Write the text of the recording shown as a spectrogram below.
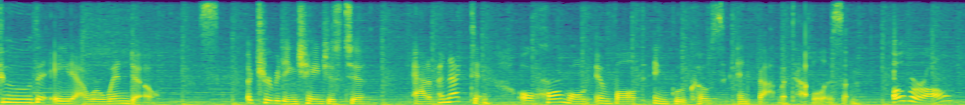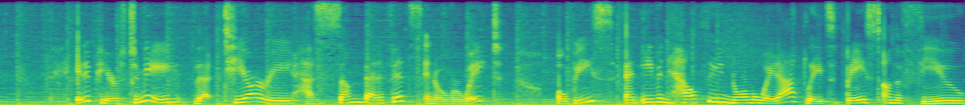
to the 8-hour window, attributing changes to adiponectin, a hormone involved in glucose and fat metabolism. Overall, it appears to me that TRE has some benefits in overweight, obese, and even healthy normal weight athletes based on the few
